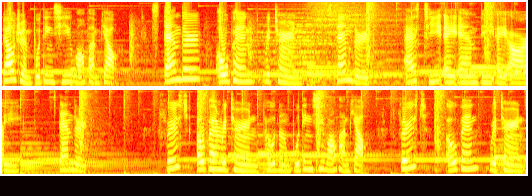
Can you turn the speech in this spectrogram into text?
标准不定期往返票，Standard open return Standard S T A N D A R D Standard First open return 头等不定期往返票，First open return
